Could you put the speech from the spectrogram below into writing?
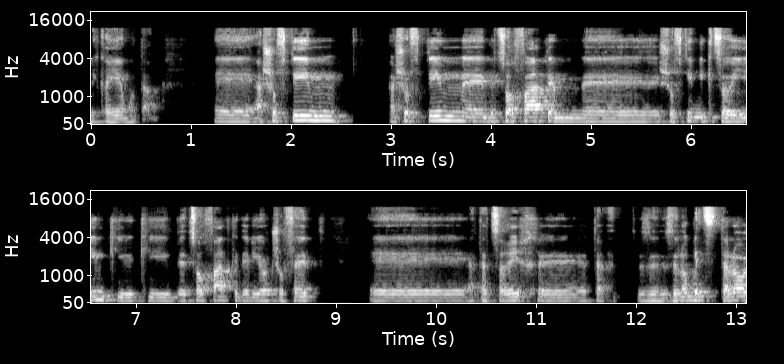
לקיים אותם. השופטים השופטים בצרפת הם שופטים מקצועיים כי, כי בצרפת כדי להיות שופט אתה צריך, אתה, זה, זה לא, אתה לא,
